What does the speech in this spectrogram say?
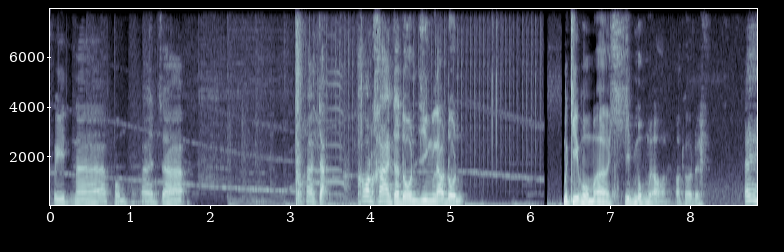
ฟีดนะ ผมค่อนข้างจะค่อนข้างจะค่อนข้างจะโดนยิงแล้วโดน เมื่อกี้ผมเออคิดมุกไม่ออกขอโทษด้วยเอ๊ะ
